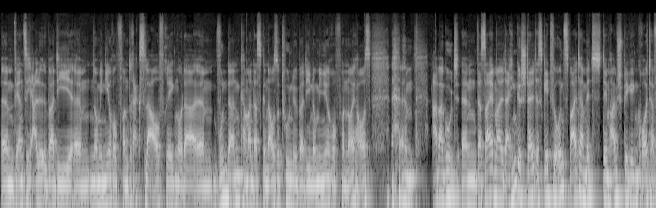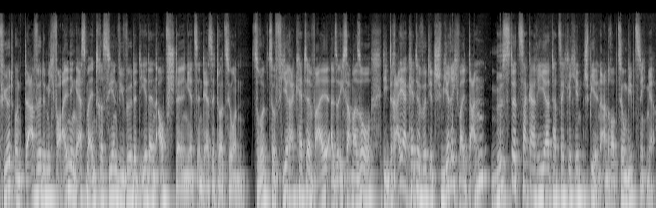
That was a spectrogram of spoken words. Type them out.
ähm, während sich alle über die ähm, Nominierung von Draxler aufregen oder ähm, wundern, kann man das genauso tun über die Nominierung von Neuhaus. Ähm, aber gut, ähm, das sei mal dahingestellt. Es geht für uns weiter mit dem Heimspiel gegen Kräuter Fürth und da würde mich vor allen Dingen erstmal interessieren, wie würdet ihr denn aufstellen jetzt in der Situation? Zurück zur Viererkette, weil, also ich sag mal so, die Dreierkette wird jetzt schwierig, weil dann müsste Zakaria tatsächlich hinten spielen. Eine andere Option gibt es nicht mehr.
